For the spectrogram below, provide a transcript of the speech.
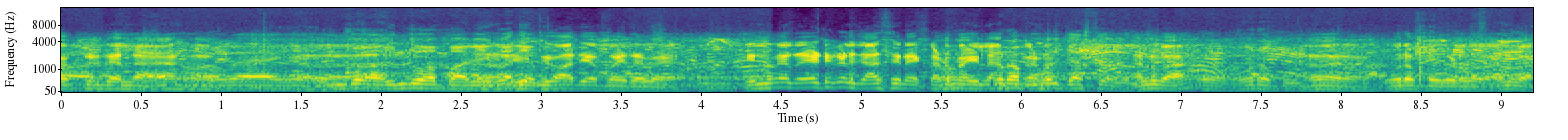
ಬಕ್ರೀದ್ ಎಲ್ಲ? ಹಿಂದೂ ಹಿಂದೂ ಹಬ್ಬ. ಯುಗಾದಿ ಹಬ್ಬ ಇದಾವೆ. ಇನ್ಮೇಲೆ ರೇಟ್ಗಳು ಜಾಸ್ತಿನೇ ಕಡಿಮೆ ಇಲ್ಲ ಜಾಸ್ತಿ ಆಗಿದೆ. ಅಲ್ವಾ ಊರಬ್ಬಗಳು. ಹಾ, ಅಲ್ವಾ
